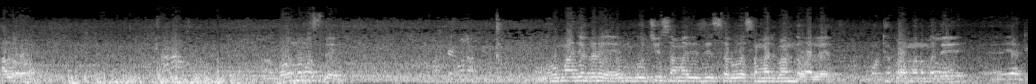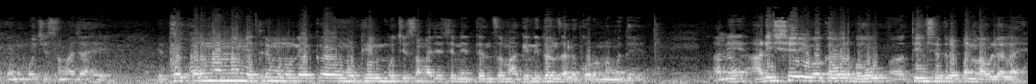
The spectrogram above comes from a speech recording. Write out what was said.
हॅलो. भाऊ नमस्ते. भाऊ माझ्याकडे मोची समाजाचे सर्व समाज बांधव आले आहेत. मोठ्या प्रमाणामध्ये या ठिकाणी मोची समाज आहे. इथं करुणांना मेत्रे म्हणून एक मोठे मोची समाजाच्या नेत्यांचं मागे निधन झालं कोरोनामध्ये. आणि अडीचशे युवकांवर भाऊ तीनशे त्रेपन्न लावलेला आहे.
